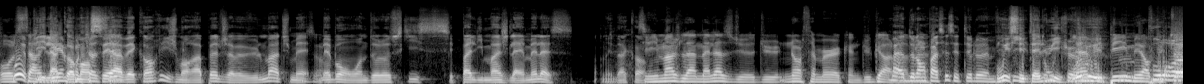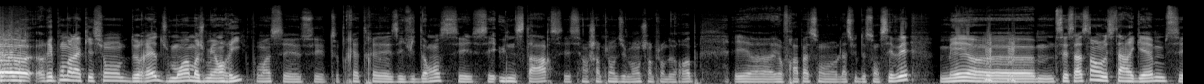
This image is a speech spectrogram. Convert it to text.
Ouais, puis il a commencé avec Henry, je m'en rappelle, j'avais vu le match. Mais, mais bon, Wondolowski, c'est pas l'image de la MLS. On est d'accord. C'est l'image de la MLS du, du North American, du gars. Bah, là, de l'an passé, c'était le MVP. Oui, c'était lui. Donc, euh, oui. Meilleur pour euh, répondre à la question de Reg, moi, moi je mets Henry. Pour moi, c'est c'est très très évident. C'est c'est une star. C'est c'est un champion du monde, champion d'Europe. Et, euh, et on fera pas son, la suite de son CV. Mais euh, c'est ça, c'est un All-Star Game. C'est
